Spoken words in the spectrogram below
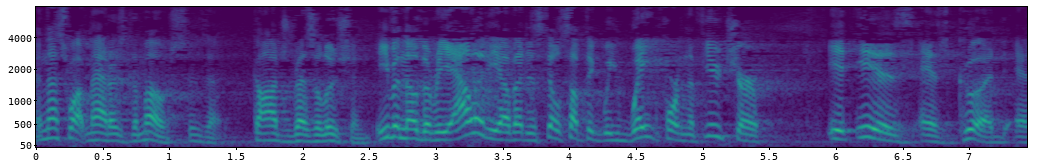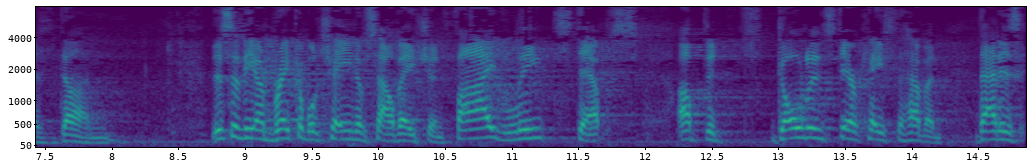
And that's what matters the most, isn't it? God's resolution. Even though the reality of it is still something we wait for in the future, it is as good as done. This is the unbreakable chain of salvation. Five linked steps up the golden staircase to heaven. That is,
